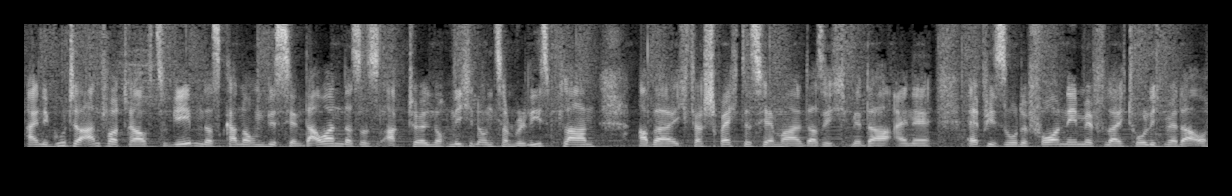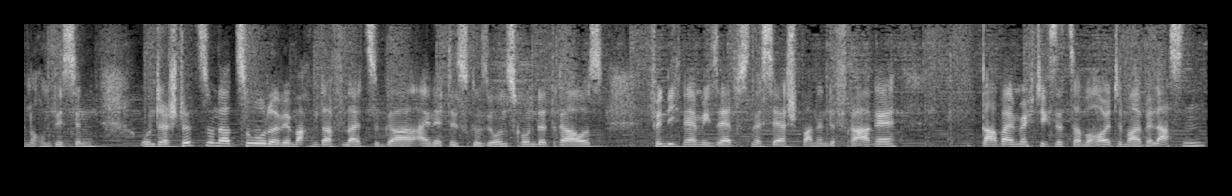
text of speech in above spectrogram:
eine gute Antwort drauf zu geben. Das kann noch ein bisschen dauern, das ist aktuell noch nicht in unserem Release-Plan, aber ich verspreche das hier mal, dass ich mir da eine Episode vornehme. Vielleicht hole ich mir da auch noch ein bisschen Unterstützung dazu oder wir machen da vielleicht sogar eine Diskussionsrunde draus. Finde ich nämlich selbst eine sehr spannende Frage. Dabei möchte ich es jetzt aber heute mal belassen.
